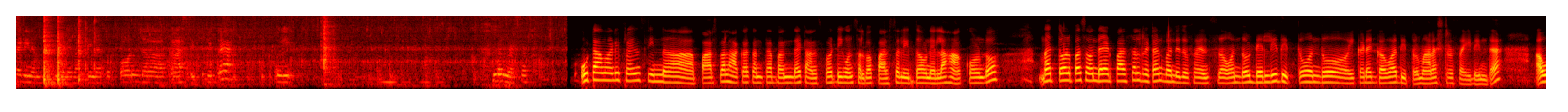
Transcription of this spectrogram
ರೆಡಿ ನಮ್ಮ ಮೇಲೆ ಬರ್ತಿಲ್ಲ ತುಪ್ಪ ಒಂದು ಕಾಸು ಇಟ್ಬಿಟ್ರೆ ಹೋಗಿ. ಸರ್. ಊಟ ಮಾಡಿ ಫ್ರೆಂಡ್ಸ್ ಇನ್ನು ಪಾರ್ಸಲ್ ಹಾಕೋಕ್ಕಂತ ಬಂದೆ. ಟ್ರಾನ್ಸ್ಪೋರ್ಟಿಗೆ ಒಂದು ಸ್ವಲ್ಪ ಪಾರ್ಸಲ್ ಇದ್ದು ಅವನ್ನೆಲ್ಲ ಹಾಕ್ಕೊಂಡು ಮತ್ತು ವಾಪಸ್ ಒಂದೆರಡು ಪಾರ್ಸಲ್ ರಿಟರ್ನ್ ಬಂದಿದ್ದು ಫ್ರೆಂಡ್ಸ್ ಒಂದು ಡೆಲ್ಲಿದಿತ್ತು, ಒಂದು ಈ ಕಡೆ ಗವಾದಿತ್ತು, ಮಹಾರಾಷ್ಟ್ರ ಸೈಡಿಂದ ಅವು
